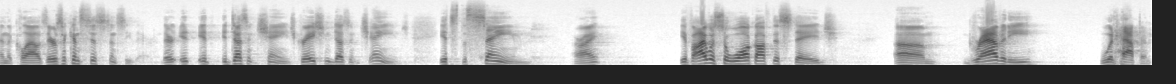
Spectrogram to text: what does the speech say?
and the clouds. There's a consistency there. there it, it, it doesn't change. Creation doesn't change, it's the same, all right? If I was to walk off this stage, um, gravity would happen.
